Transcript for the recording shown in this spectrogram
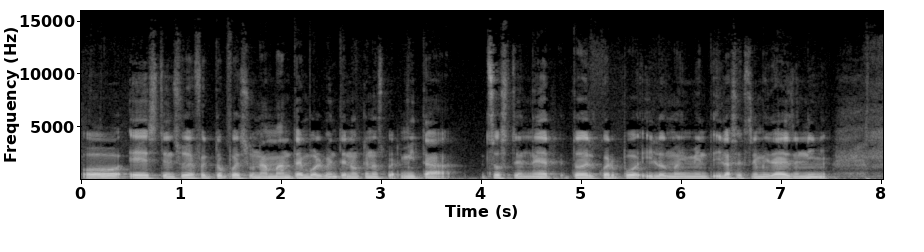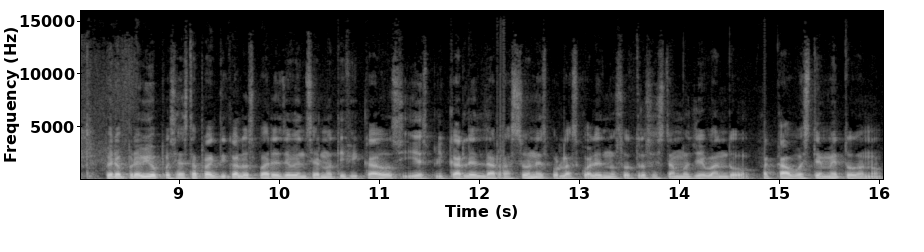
o este, en su defecto pues una manta envolvente ¿no? que nos permita sostener todo el cuerpo y los movimientos y las extremidades del niño. Pero previo pues a esta práctica los padres deben ser notificados y explicarles las razones por las cuales nosotros estamos llevando a cabo este método, ¿no?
